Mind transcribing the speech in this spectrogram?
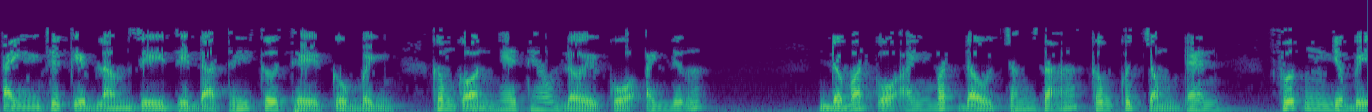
Anh chưa kịp làm gì thì đã thấy cơ thể của mình không còn nghe theo lời của anh nữa. Đôi mắt của anh bắt đầu trắng dã, không có tròng đen, Phước như bị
